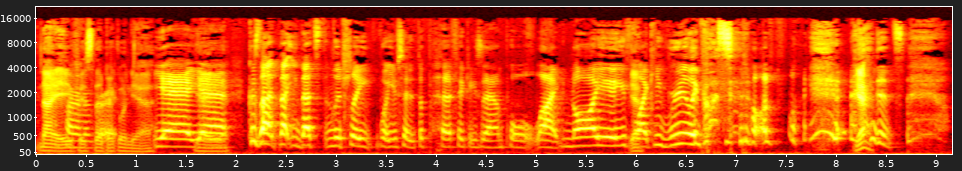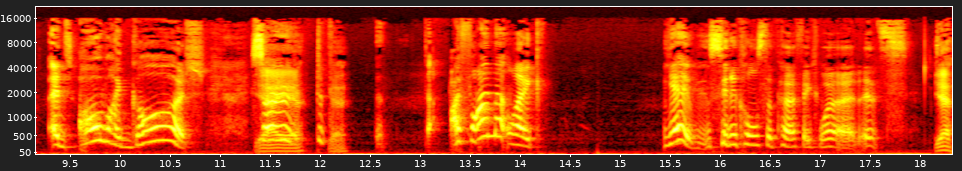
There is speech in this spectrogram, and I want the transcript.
Naive is the big it. one, yeah. Yeah, yeah. yeah. Because that, that that's literally what you said is the perfect example. Like naive, Yeah. like he really puts it on. Yeah. and it's it's oh my gosh. So yeah, yeah, yeah. I find that like yeah, cynical's the perfect word. It's yeah.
